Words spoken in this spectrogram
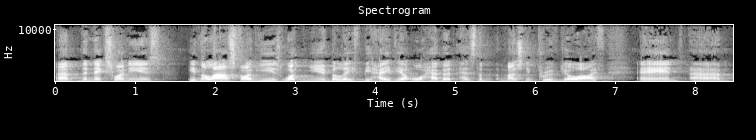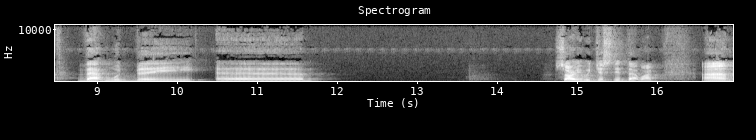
Um, the next one is in the last five years, what new belief, behavior, or habit has the most improved your life? And um, that would be. Um, sorry, we just did that one. Um,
